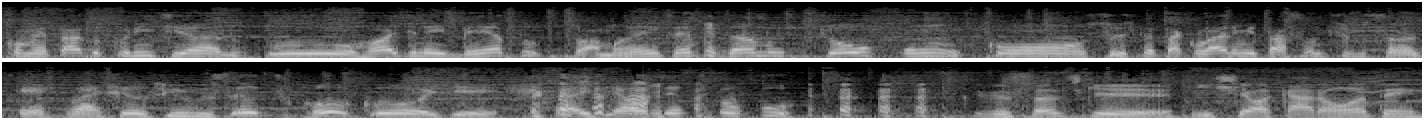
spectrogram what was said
Comentário do corintiano. O Rodney Bento, sua mãe, sempre dando um show com, com sua espetacular imitação de Silvio Santos. É, vai ser o Silvio Santos rouco hoje. Vai enfiar o dedo seu cu. Silvio Santos que encheu a cara ontem,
